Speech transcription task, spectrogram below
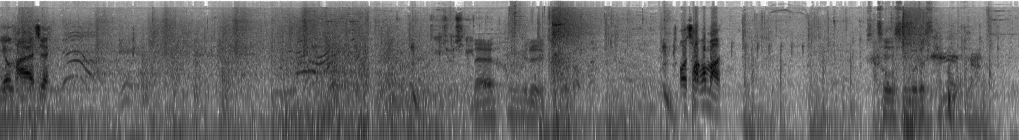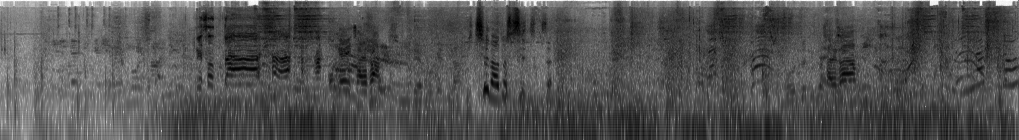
이거 가야지. 내 흥미를 끌어라. 어, 잠깐만. 진심으로 삼아주마. 뺏었다 오케이, 잘 가. 일해보겠나? 미친 아저씨 진짜 모든 걸잘 가. 놀랐어.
